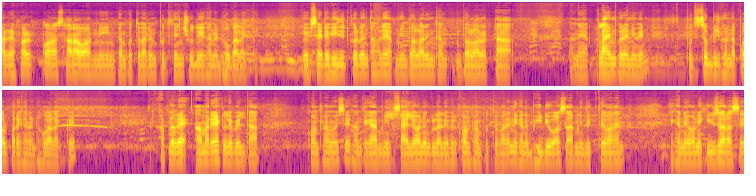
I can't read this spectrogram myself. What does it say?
আর রেফার করা ছাড়াও আপনি ইনকাম করতে পারেন। প্রতিদিন শুধু এখানে ঢোকা লাগবে। ওয়েবসাইটে ভিজিট করবেন, তাহলে আপনি ডলার ইনকাম ডলারটা মানে ক্লাইম করে নেবেন। প্রতি চব্বিশ ঘণ্টা পর পর এখানে ঢোকা লাগবে। আপনার আমার এক লেভেলটা কনফার্ম হয়েছে। এখান থেকে আপনি চাইলে অনেকগুলো লেভেল কনফার্ম করতে পারেন। এখানে ভিডিও আছে, আপনি দেখতে পারেন। এখানে অনেক ইউজার আছে।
